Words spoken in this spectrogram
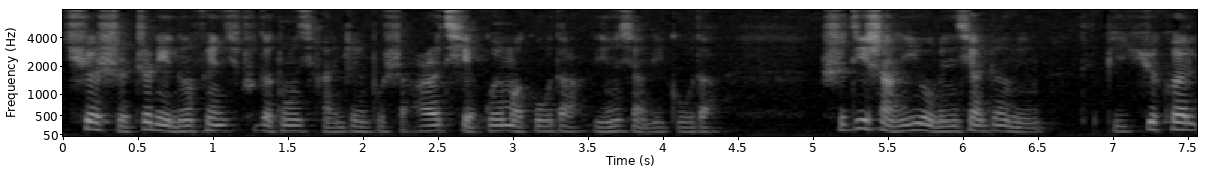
确实，这里能分析出的东西还真不少，而且规模够大，影响力够大。实际上，也有文献证明，比区块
